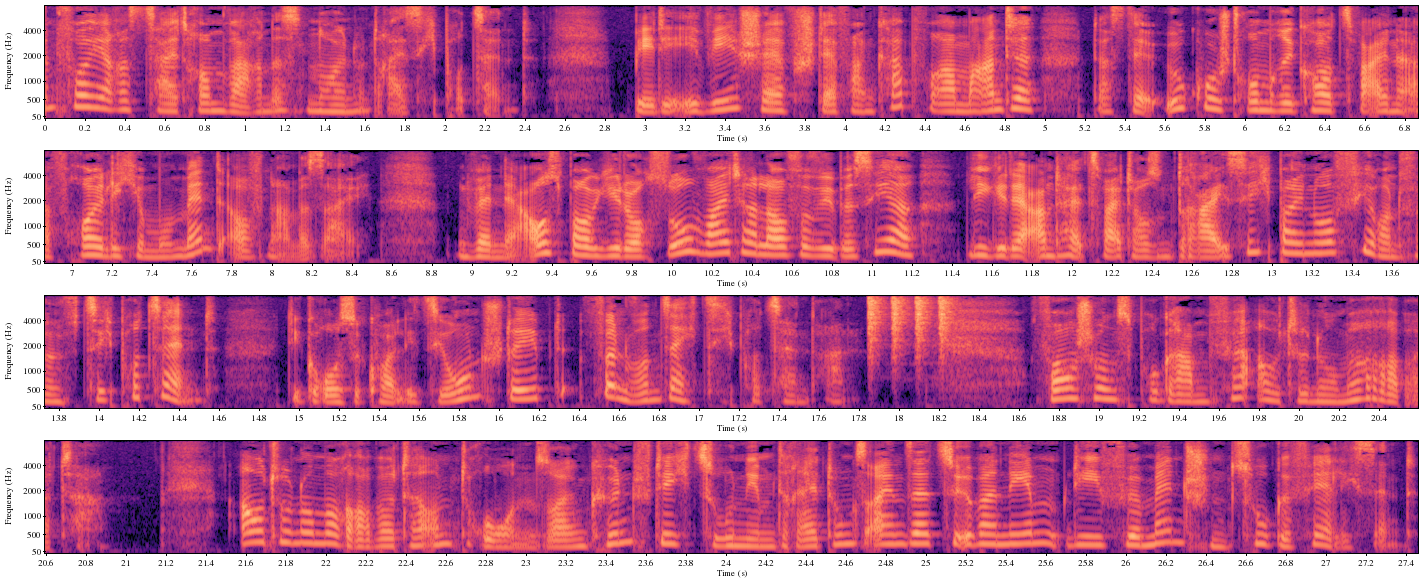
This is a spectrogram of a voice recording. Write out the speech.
Im Vorjahreszeitraum waren es 39 Prozent. BDEW-Chef Stefan Kapferer mahnte, dass der Ökostromrekord zwar eine erfreuliche Momentaufnahme sei. Wenn der Ausbau jedoch so weiterlaufe wie bisher, liege der Anteil 2030 bei nur 54 Prozent. Die Große Koalition strebt 65 Prozent an. Forschungsprogramm für autonome Roboter. Autonome Roboter und Drohnen sollen künftig zunehmend Rettungseinsätze übernehmen, die für Menschen zu gefährlich sind.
